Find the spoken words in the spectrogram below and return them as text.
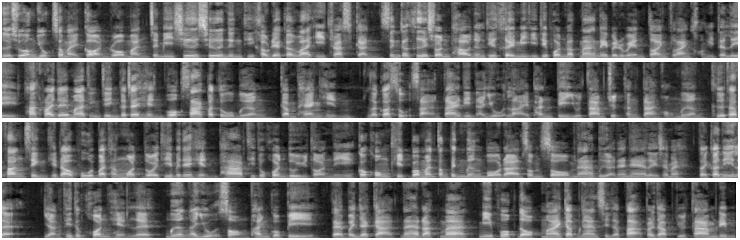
คือช่วงยุคสมัยก่อนโรมันจะมีชื่อชื่อหนึ่งที่เขาเรียกกันว่าอีทรัสกัน ซึ่งก็คือชนเผ่าหนึ่งที่เคยมีอิทธิพลมากๆในบริเวณตอนกลางของอิตาลี ถ้าใครได้มาจริงๆ ก็จะเห็นพวกซากประตูเมือง กำแพงหิน แล้วก็สุสานใต้ดินอายุหลายพันปีอยู่ตามจุดต่างๆ ของเมือง คือถ้าฟังสิ่งที่เราพูดมาทั้งหมดโดยที่ไม่ได้เห็นภาพที่ทุกคนดูอยู่ตอนนี้ ก็คงคิดว่ามันต้องเป็นเมืองโบราณโสมๆน่าเบื่อแน่ๆเลยใช่ไหมแต่ก็นี่แหละ อย่างที่ทุกคนเห็นเลย เมืองอายุ 2,000 กว่าปี แต่บรรยากาศน่ารักมาก มีพวกดอกไม้กับงานศิลปะประดับอยู่ตามริม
